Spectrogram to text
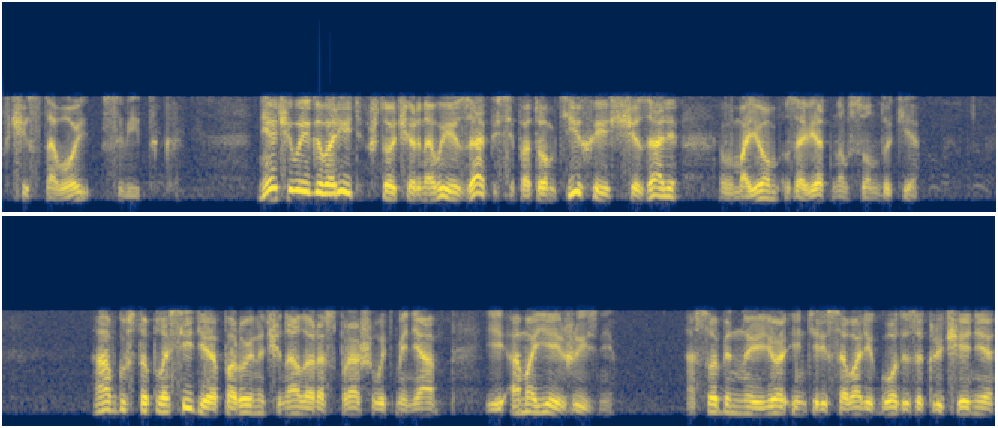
в чистовой свиток. Нечего и говорить, что черновые записи потом тихо исчезали в моем заветном сундуке. Августа Пласидия порой начинала расспрашивать меня и о моей жизни. Особенно ее интересовали годы заключения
